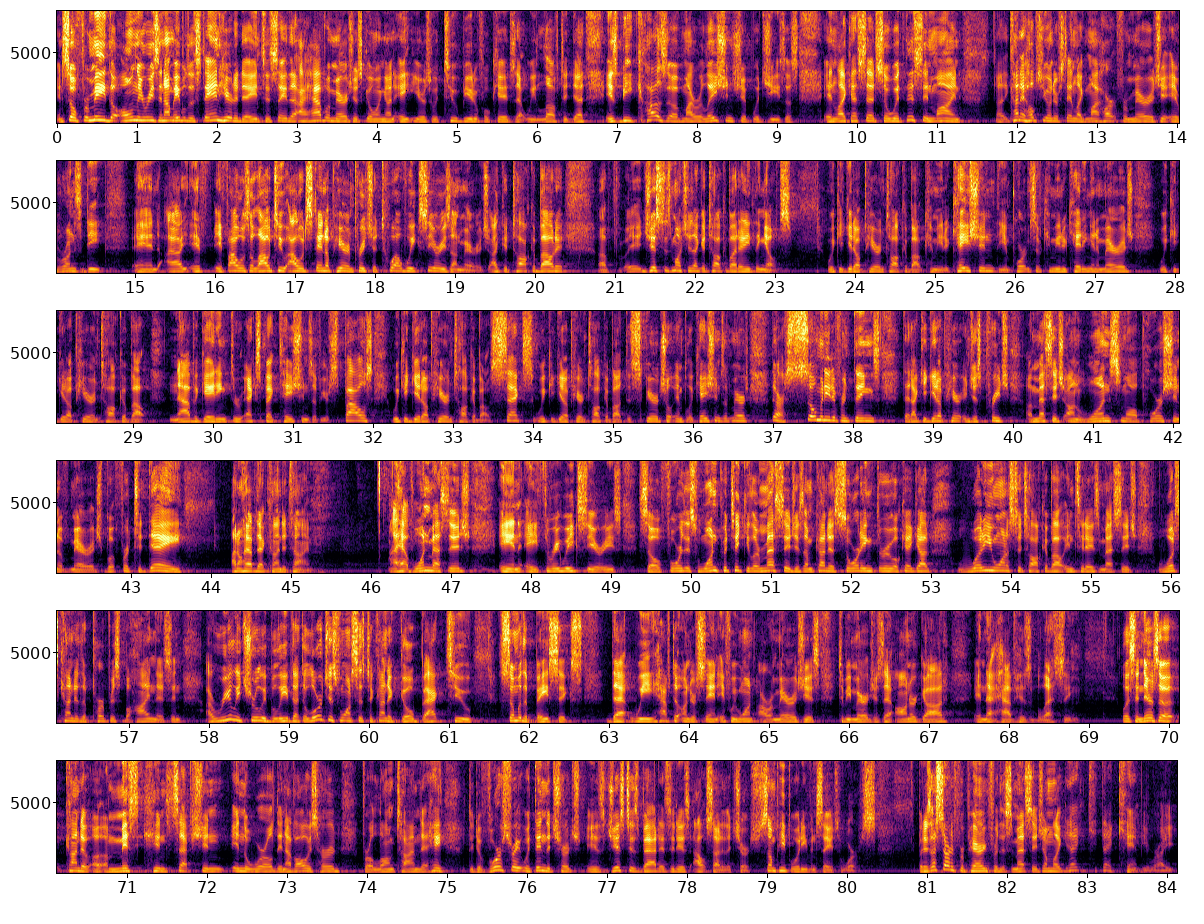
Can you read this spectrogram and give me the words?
And so for me, the only reason I'm able to stand here today and to say that I have a marriage that's going on eight years with two beautiful kids that we love to death is because of my relationship with Jesus. And like I said, so with this in mind, uh, it kind of helps you understand like my heart for marriage, it, it runs deep. And I, if, if I was allowed to, I would stand up here and preach a 12 week series on marriage. I could talk about it uh, just as much as I could talk about anything else. We could get up here and talk about communication, the importance of communicating in a marriage. We could get up here and talk about navigating through expectations of your spouse. We could get up here and talk about sex. We could get up here and talk about the spiritual implications of marriage. There are so many different things that I could get up here and just preach a message on one small portion of marriage. But for today, I don't have that kind of time. I have one message in a three week series. So, for this one particular message, as I'm kind of sorting through, okay, God, what do you want us to talk about in today's message? What's kind of the purpose behind this? And I really, truly believe that the Lord just wants us to kind of go back to some of the basics that we have to understand if we want our marriages to be marriages that honor God and that have His blessing. Listen, there's a kind of a misconception in the world, and I've always heard for a long time that, hey, the divorce rate within the church is just as bad as it is outside of the church. Some people would even say it's worse. But as I started preparing for this message, I'm like, that, that can't be right.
